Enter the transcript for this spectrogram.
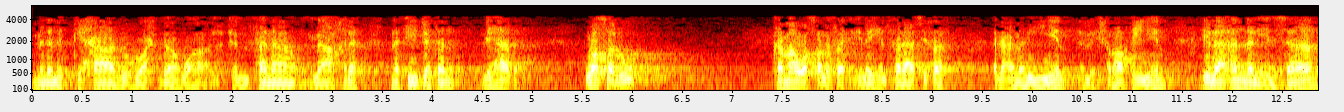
من الاتحاد والوحدة والفناء إلى آخره نتيجة لهذا. وصلوا كما وصل إليه الفلاسفة العمليين الإشراقيين إلى أن الإنسان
